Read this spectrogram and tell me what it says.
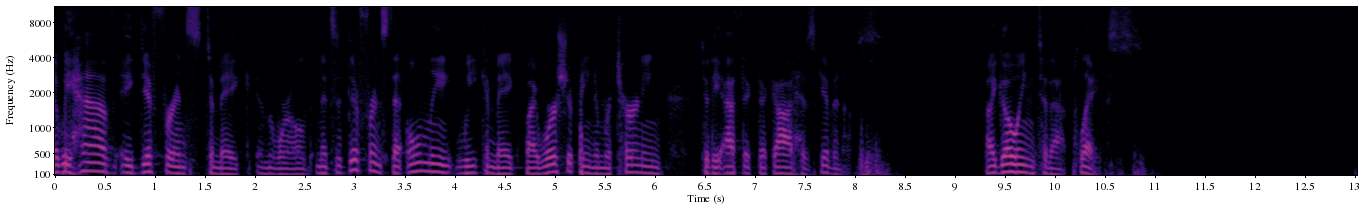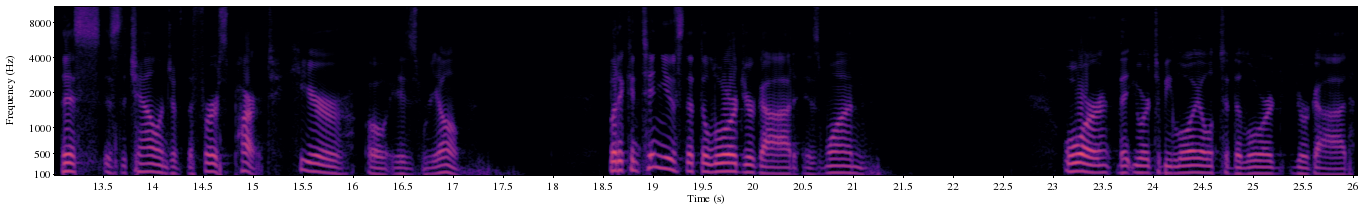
That we have a difference to make in the world, and it's a difference that only we can make by worshiping and returning to the ethic that God has given us by going to that place. This is the challenge of the first part. Hear, O Israel. But it continues that the Lord your God is one, or that you are to be loyal to the Lord your God.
